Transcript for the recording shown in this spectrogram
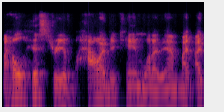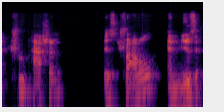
my whole history of how I became what I am. My, my true passion is travel and music,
